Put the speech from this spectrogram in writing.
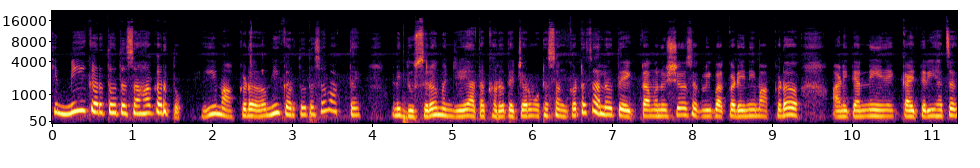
की मी करतो तसं हा करतो. ही माकडं मी करतो तसं वागतंय. आणि दुसरं म्हणजे आता खरं त्याच्यावर मोठं संकटच आलं होतं. एकटा मनुष्य सगळी बाकडेनी माकडं आणि त्यांनी काहीतरी ह्याचं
